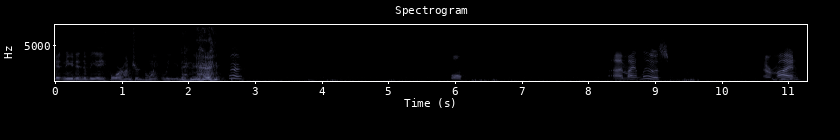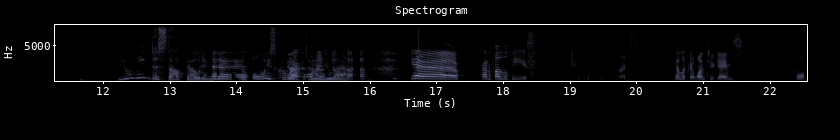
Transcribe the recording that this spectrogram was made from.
It needed to be a 400 point lead. Alright. Cool. I might lose. Never mind. you need to stop doubting me. I'm always correct when I do math. yeah! Got a puzzle piece. Christ. Hey, look, I won two games. Cool.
